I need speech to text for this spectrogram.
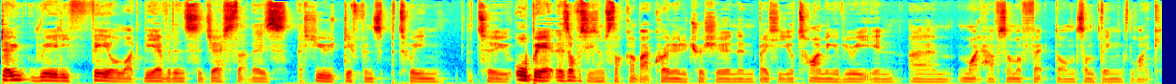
don't really feel like the evidence suggests that there's a huge difference between the two. Albeit there's obviously some stuff about chrononutrition and basically your timing of your eating um, might have some effect on some things like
